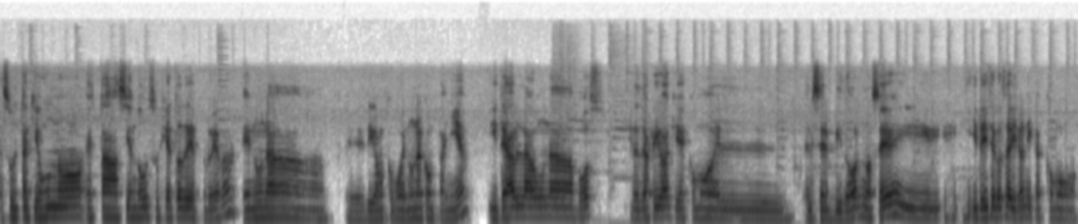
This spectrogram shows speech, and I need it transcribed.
Resulta que uno está haciendo un sujeto de prueba en una, eh, digamos como en una compañía y te habla una voz desde arriba que es como el, el servidor, no sé, y, y te dice cosas irónicas como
